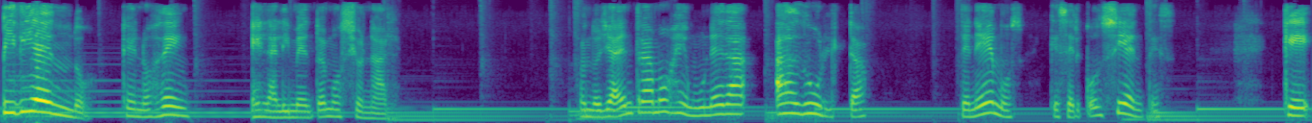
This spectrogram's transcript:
pidiendo que nos den el alimento emocional. Cuando ya entramos en una edad adulta, tenemos que ser conscientes que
